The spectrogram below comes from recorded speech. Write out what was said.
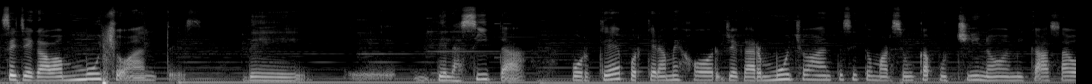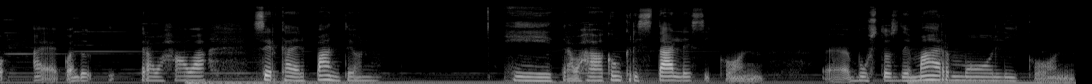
se llegaba mucho antes de, eh, de la cita. ¿Por qué? Porque era mejor llegar mucho antes y tomarse un capuchino en mi casa eh, cuando trabajaba cerca del Panteón. Y trabajaba con cristales y con eh, bustos de mármol y con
